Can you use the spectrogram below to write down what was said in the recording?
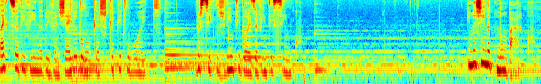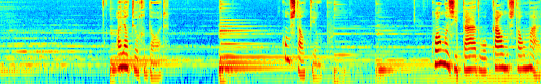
Lectio Divina do Evangelho de Lucas, capítulo 8, versículos 22 a 25. Imagina-te num barco. Olha ao teu redor. Como está o tempo? Quão agitado ou calmo está o mar?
